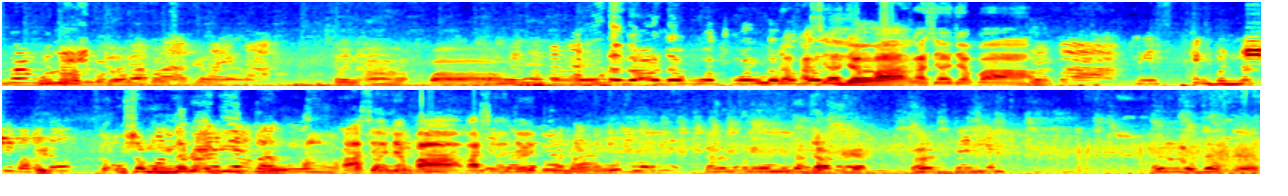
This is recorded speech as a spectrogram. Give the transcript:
Bang. Buat apa? Bapak, Pak. Selain apa? Bapak, Oh, udah gak ada buat uang Udah dapat kasih aja kalian. pak, kasih aja pak. Bapak, miskin bener sih Bapak Eh, tuh. gak usah menghina kayak gitu. Ah, Kasih aja pak, kasih aja itu. Kalian mau minta jaket? Hah? Udah diam. Kalian minta jaket?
